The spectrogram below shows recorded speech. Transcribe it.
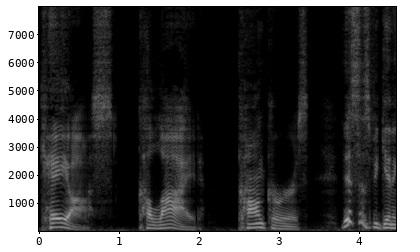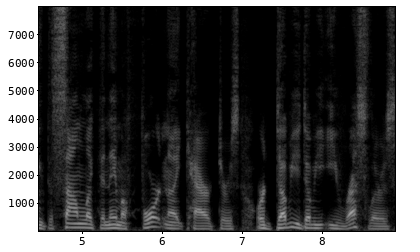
Chaos, Collide, Conquerors. This is beginning to sound like the name of Fortnite characters or WWE wrestlers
